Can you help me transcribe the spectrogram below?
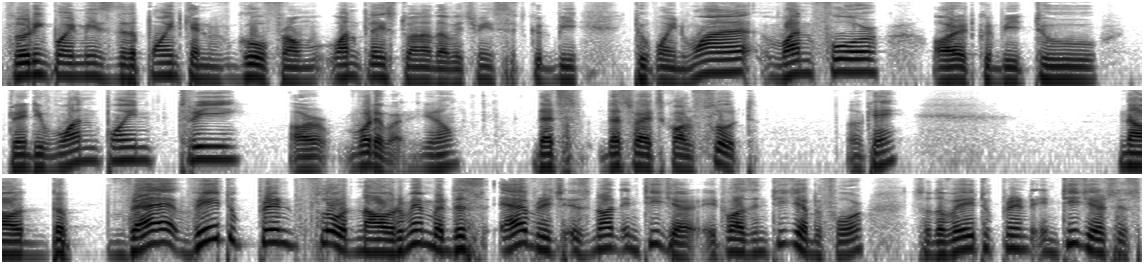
Floating point means that the point can go from one place to another, which means it could be 2.14 or it could be 221.3 or whatever you know. That's that's why it's called float okay? Now the way to print float now remember this average is not integer. It was integer before so the way to print integers is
